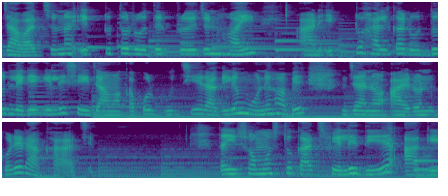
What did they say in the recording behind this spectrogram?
যাওয়ার জন্য একটু তো রোদের প্রয়োজন হয়। আর একটু হালকা রোদ্দুর লেগে গেলে সেই জামা কাপড় গুছিয়ে রাখলে মনে হবে যেন আয়রন করে রাখা আছে। তাই সমস্ত কাজ ফেলে দিয়ে আগে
